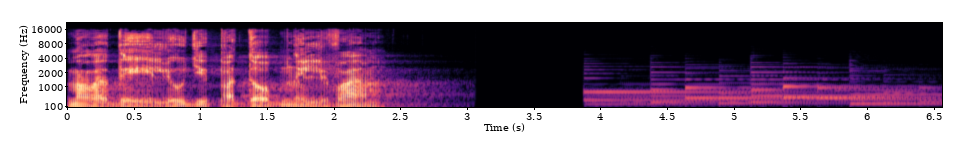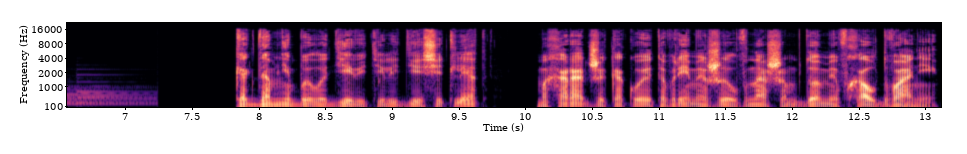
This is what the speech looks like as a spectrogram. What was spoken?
Молодые люди подобны львам. Когда мне было 9 или 10 лет, Махараджи какое-то время жил в нашем доме в Халдване.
